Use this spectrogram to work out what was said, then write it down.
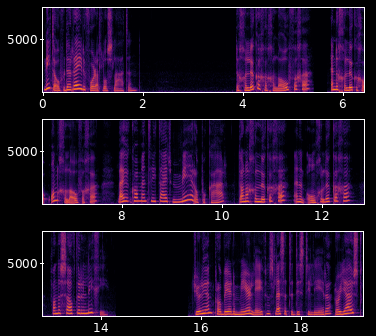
niet over de reden voor dat loslaten. De gelukkige gelovige en de gelukkige ongelovige lijken qua mentaliteit meer op elkaar dan een gelukkige en een ongelukkige van dezelfde religie. Julian probeerde meer levenslessen te distilleren door juist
